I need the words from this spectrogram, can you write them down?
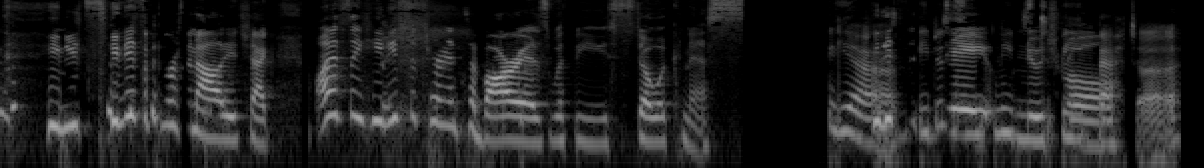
he needs he needs a personality check. Honestly, he needs to turn into Tavares with the stoicness. yeah, to he just needs neutral. to be better.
